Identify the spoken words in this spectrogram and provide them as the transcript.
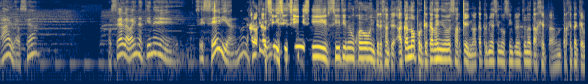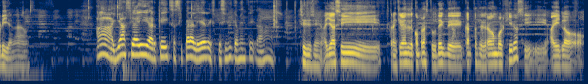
Ala, o sea. O sea, la vaina tiene. Es seria, ¿no? La Claro, o gente sea, sí, sí, sí, sí, sí tiene un juego interesante. Acá no, porque acá no hay ni de arcade, ¿no? Acá termina siendo simplemente una tarjeta, una tarjeta que brilla, nada más. Ah, ya sí hay arcades así para leer específicamente. Ah, Sí, sí, sí. Allá sí, tranquilamente te compras tu deck de cartas de Dragon Ball Heroes y ahí lo,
